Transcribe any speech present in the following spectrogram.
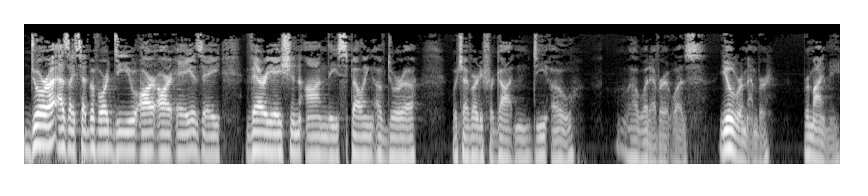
Durra, as I said before, D-U-R-R-A is a variation on the spelling of Dura, which I've already forgotten. D-O, well, whatever it was. You'll remember. Remind me.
